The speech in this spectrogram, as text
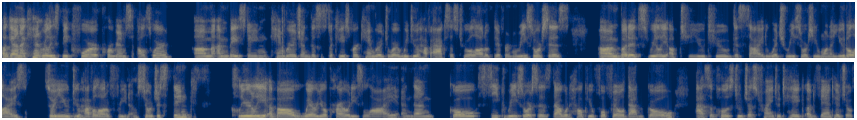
Again, I can't really speak for programs elsewhere. Um, I'm based in Cambridge, and this is the case for Cambridge, where we do have access to a lot of different resources, um, but it's really up to you to decide which resource you want to utilize. So you do have a lot of freedom. So just think clearly about where your priorities lie and then go seek resources that would help you fulfill that goal as opposed to just trying to take advantage of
